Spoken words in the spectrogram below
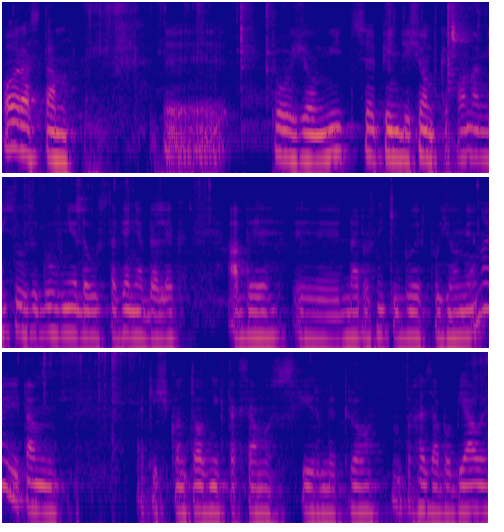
oraz tam y, poziomice 50. Ona mi służy głównie do ustawiania belek, aby y, narożniki były w poziomie. No i tam jakiś kątownik tak samo z firmy Pro, no, trochę zabobiały,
